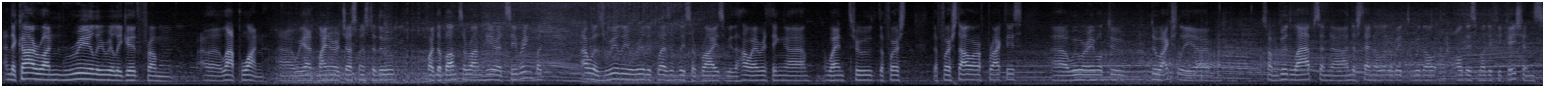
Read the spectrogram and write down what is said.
And the car ran really, really good from uh, lap one. Uh, we had minor adjustments to do for the bumps around here at Sebring, but I was really, really pleasantly surprised with how everything uh, went through the first, the first hour of practice. Uh, we were able to do actually uh, some good laps and uh, understand a little bit with all, all these modifications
